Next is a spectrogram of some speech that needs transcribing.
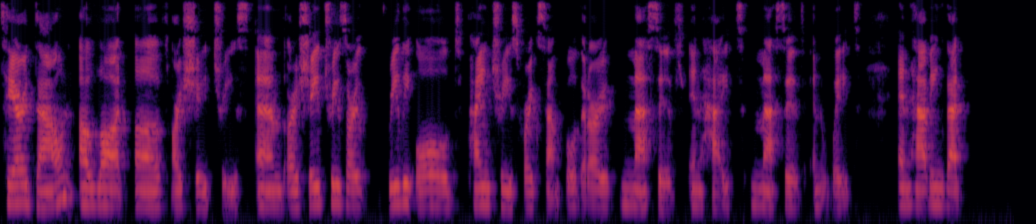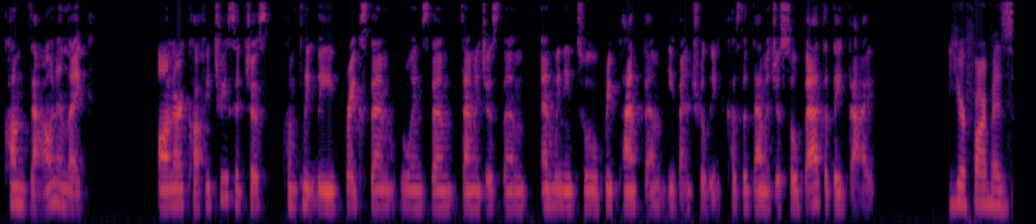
tear down a lot of our shade trees. And our shade trees are really old pine trees, for example, that are massive in height, massive in weight. And having that come down and like on our coffee trees, it just completely breaks them, ruins them, damages them, and we need to replant them eventually because the damage is so bad that they die. Your farm has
